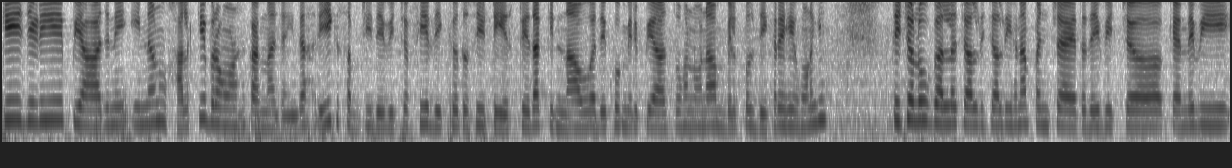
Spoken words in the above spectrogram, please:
ਕਿ ਜਿਹੜੀ ਪਿਆਜ਼ ਨੇ ਇਹਨਾਂ ਨੂੰ ਹਲਕੇ ਬਰਾਊਨ ਕਰਨਾ ਚਾਹੀਦਾ, ਹਰੇਕ ਸਬਜ਼ੀ ਦੇ ਵਿੱਚ। ਫਿਰ ਦੇਖਿਓ ਤੁਸੀਂ ਟੇਸਟ ਇਹਦਾ ਕਿੰਨਾ ਆਊਗਾ। ਦੇਖੋ ਮੇਰੇ ਪਿਆਜ਼ ਤੁਹਾਨੂੰ ਨਾ ਬਿਲਕੁਲ ਦਿਖ ਰਹੇ ਹੋਣਗੇ। ਤੇ ਚਲੋ ਗੱਲ ਚੱਲਦੀ ਚੱਲਦੀ ਹਨਾ ਪੰਚਾਇਤ ਦੇ ਵਿੱਚ ਕਹਿੰਦੇ ਵੀ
